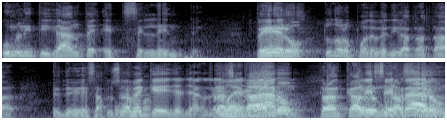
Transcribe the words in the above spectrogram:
un litigante excelente. Pero tú no lo puedes venir a tratar de esa Tú forma. sabes que ella ya le cerraron, le cerraron,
